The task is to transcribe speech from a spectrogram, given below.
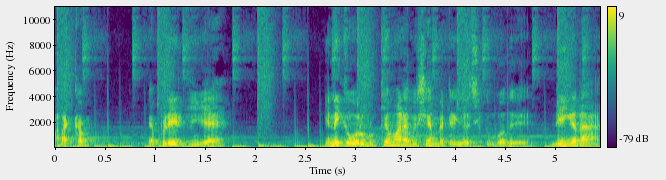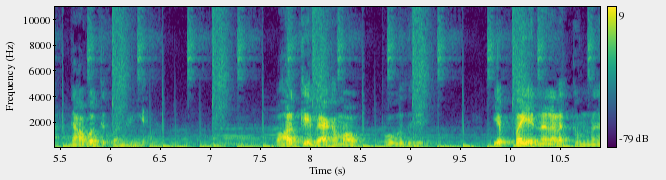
வணக்கம். எப்படி இருக்கீங்க? இன்னைக்கு ஒரு முக்கியமான விஷயம் பற்றி யோசிக்கும்போது நீங்க தான் ஞாபகத்துக்கு வந்தீங்க. வாழ்க்கை வேகமாக போகுது. எப்போ என்ன நடக்கும்னு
